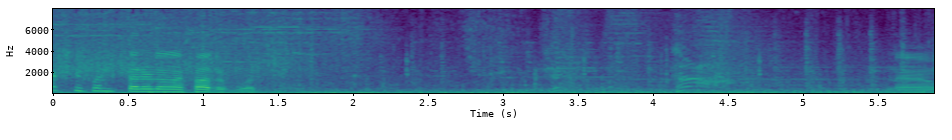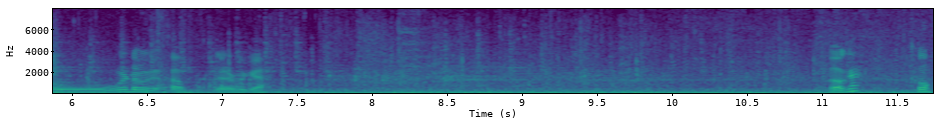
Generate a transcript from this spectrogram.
Actually went better than I thought it would. Now, where do we... Oh, there we go. Okay, cool.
